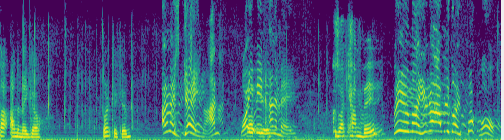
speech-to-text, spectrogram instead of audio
That anime girl. Don't kick him. Anime's gay man. Why are you being anime? Because I can be. What are you man? You're not having to go. Fuck off.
